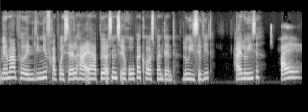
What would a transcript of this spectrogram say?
Med mig på en linje fra Bruxelles har jeg børsens europakorrespondent Louise Witt. Hej Louise. Hej.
